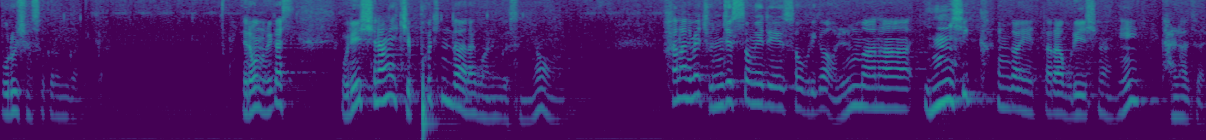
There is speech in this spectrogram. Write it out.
모르셔서 그런 거니까. 여러분 우리가 우리의 신앙이 깊어진다라고 하는 것은요. 하나님의 존재성에 대해서 우리가 얼마나 인식하는가에 따라 우리의 신앙이 달라져요.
